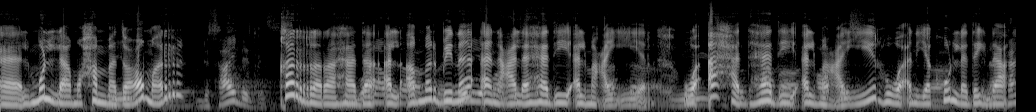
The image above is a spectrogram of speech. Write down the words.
الملا محمد عمر قرر هذا الأمر بناء على هذه المعايير. وأحد هذه المعايير هو أن يكون لدينا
